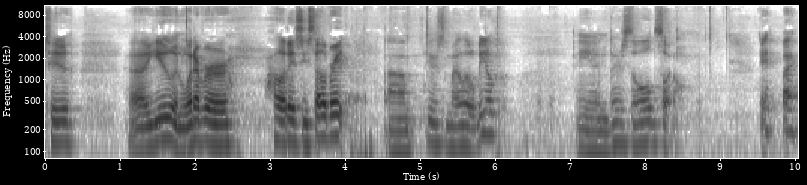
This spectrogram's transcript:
to uh, you and whatever holidays you celebrate. Um, here's my little beetle. And there's the old soil. Okay, bye.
